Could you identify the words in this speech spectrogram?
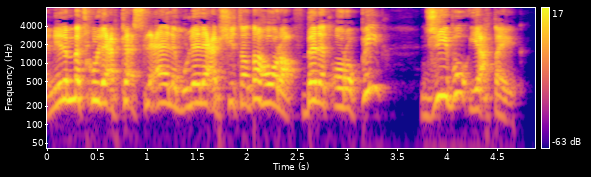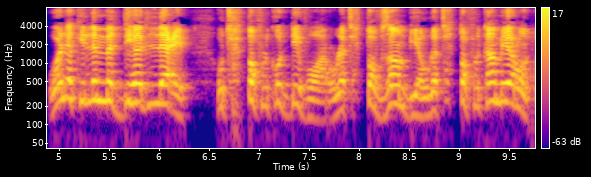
يعني لما تكون لاعب كأس العالم ولا لاعب شي تظاهرة في بلد أوروبي تجيبو يعطيك. ولكن لما تدي هذا اللاعب وتحطو في الكوت ديفوار ولا تحطو في زامبيا ولا تحطو في الكاميرون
